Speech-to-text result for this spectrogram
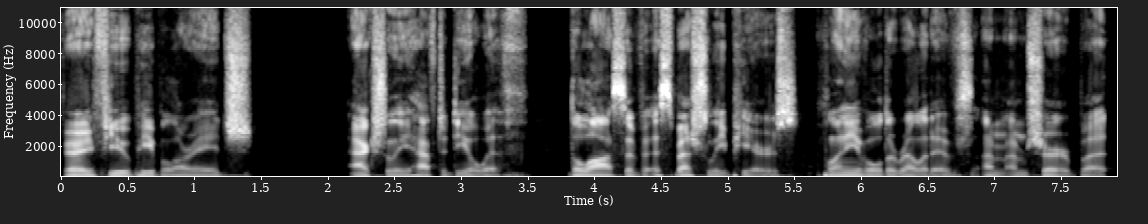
very few people our age actually have to deal with the loss of especially peers. Plenty of older relatives, I'm, I'm sure, but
